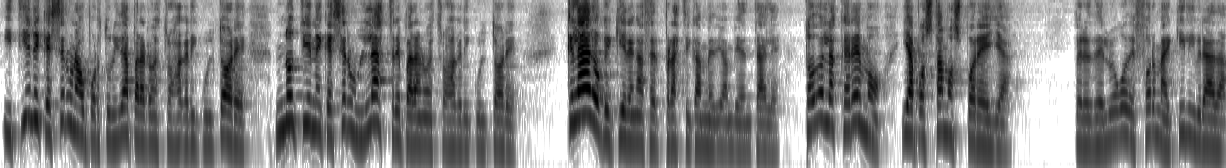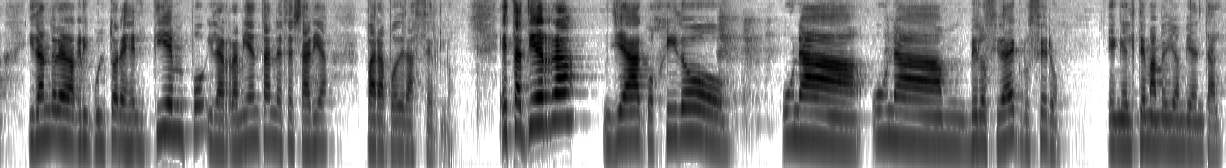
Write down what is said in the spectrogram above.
y tiene que ser una oportunidad para nuestros agricultores, no tiene que ser un lastre para nuestros agricultores. Claro que quieren hacer prácticas medioambientales, todos las queremos y apostamos por ellas, pero de luego de forma equilibrada y dándole a los agricultores el tiempo y las herramientas necesarias para poder hacerlo. Esta tierra ya ha cogido una, una velocidad de crucero en el tema medioambiental.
